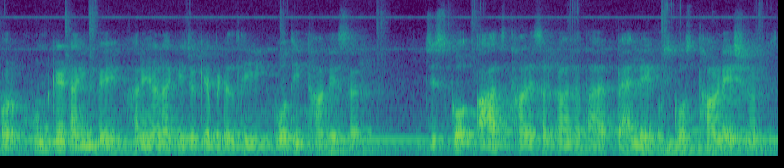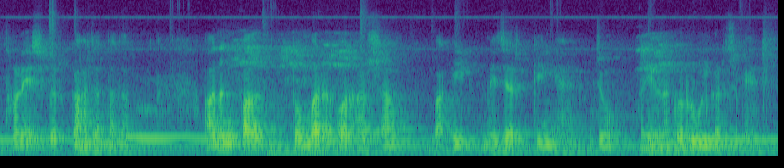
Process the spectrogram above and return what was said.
और उनके टाइम पे हरियाणा की जो कैपिटल थी, वो थी थानेसर। जिसको आज थानेसर कहा जाता है, पहले उसको स्थानेश्वर स्थानेश्वर कहा जाता था। आनंदपाल, तोमर और हर्षा, बाकी मेजर किंग हैं जो हरियाणा को रूल कर चुके हैं।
